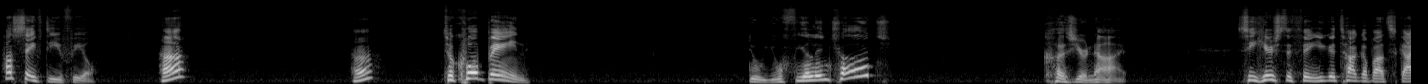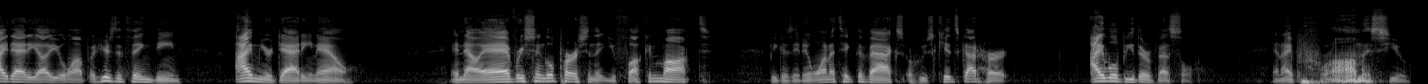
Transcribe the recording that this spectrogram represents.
How safe do you feel? Huh? Huh? To quote Bane, do you feel in charge? Because you're not. See, here's the thing. You could talk about Sky Daddy all you want, but here's the thing, Dean. I'm your daddy now. And now every single person that you fucking mocked because they didn't want to take the vax or whose kids got hurt, I will be their vessel. And I promise you,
